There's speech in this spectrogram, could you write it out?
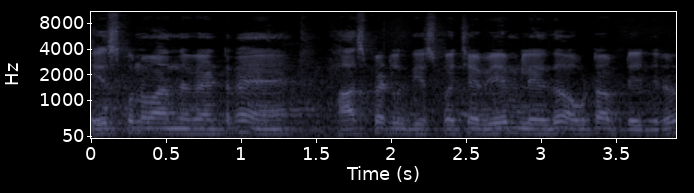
వేసుకున్న వాడిని వెంటనే హాస్పిటల్కి తీసుకొచ్చి అవేం లేదు అవుట్ ఆఫ్ డేంజర్.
